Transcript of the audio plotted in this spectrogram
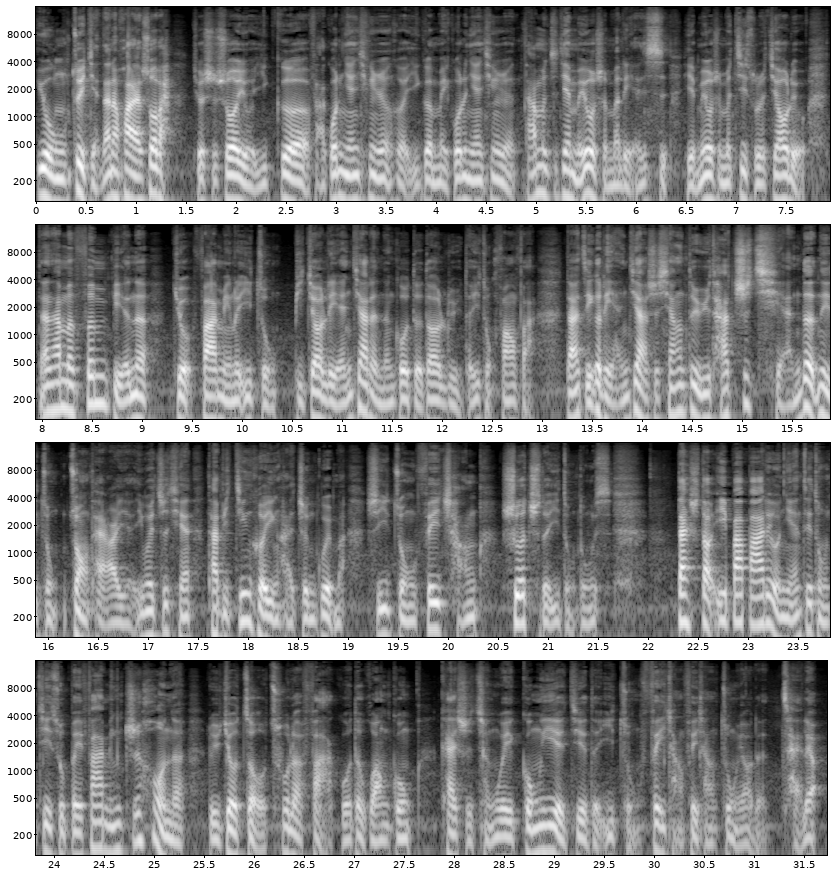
用最简单的话来说吧，就是说有一个法国的年轻人和一个美国的年轻人，他们之间没有什么联系，也没有什么技术的交流，但他们分别呢就发明了一种比较廉价的能够得到铝的一种方法。当然，这个廉价是相对于它之前的那种状态而言，因为之前它比金和银还珍贵嘛，是一种非常奢侈的一种东西。但是到一八八六年，这种技术被发明之后呢，铝就走出了法国的王宫。开始成为工业界的一种非常非常重要的材料。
